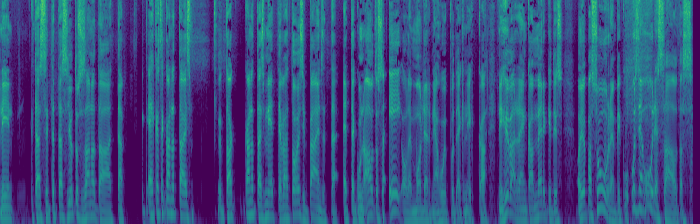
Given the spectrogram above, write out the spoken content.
Niin tässä sitten tässä jutussa sanotaan, että ehkä sitä kannattaisi ta- kannattaisi miettiä vähän toisinpäin, että, että kun autossa ei ole modernia huipputekniikkaa, niin hyvän renkaan merkitys on jopa suurempi kuin siinä uudessa autossa.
